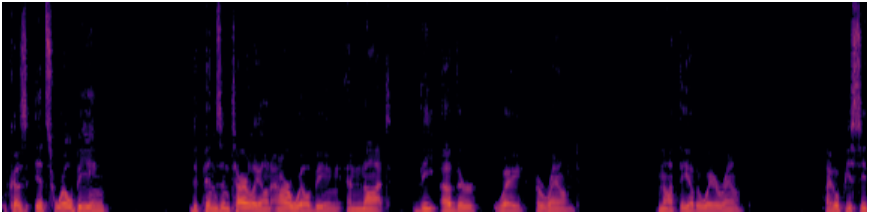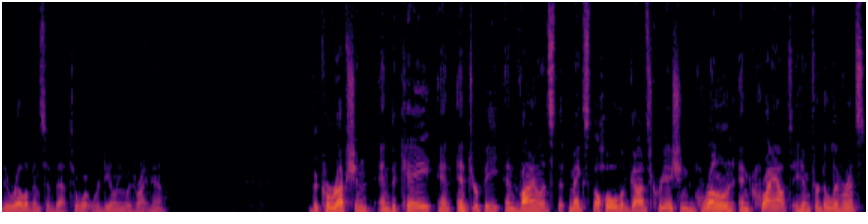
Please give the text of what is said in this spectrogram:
Because its well being depends entirely on our well being and not the other way around. Not the other way around. I hope you see the relevance of that to what we're dealing with right now. The corruption and decay and entropy and violence that makes the whole of God's creation groan and cry out to Him for deliverance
